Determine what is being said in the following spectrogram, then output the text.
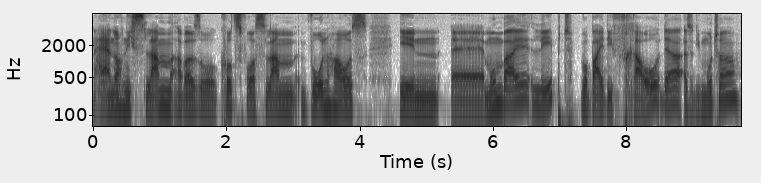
naja, noch nicht Slum, aber so kurz vor Slum Wohnhaus in äh, Mumbai lebt, wobei die Frau der, also die Mutter,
